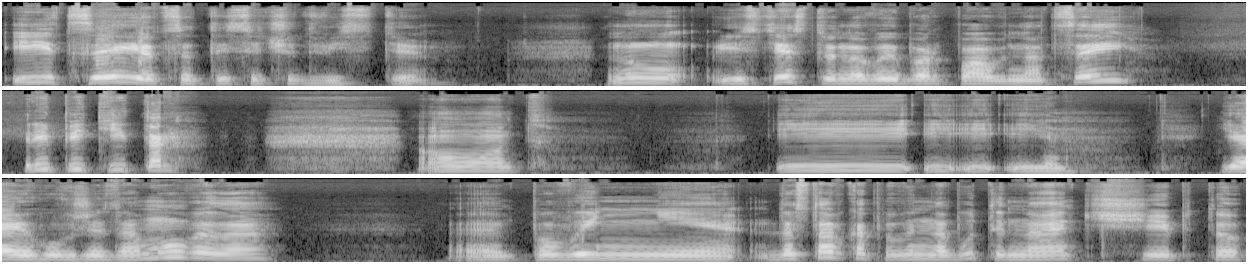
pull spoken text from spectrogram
і цей оце 1200. Ну, естественно, вибор пав на цей репетитор. От. І, і, і, і. Я його вже замовила. Е, Повинні... Доставка повинна бути начебто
